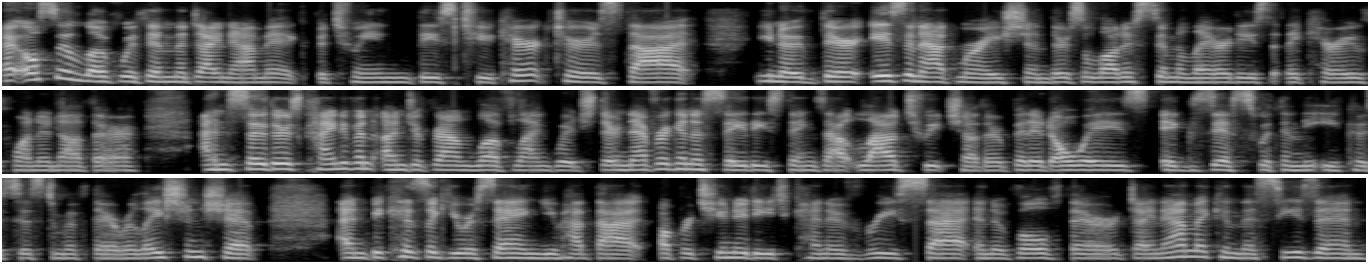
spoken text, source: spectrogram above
I also love within the dynamic between these two characters that, you know, there is an admiration. There's a lot of similarities that they carry with one another. And so there's kind of an underground love language. They're never going to say these things out loud to each other, but it always exists within the ecosystem of their relationship. And because, like you were saying, you had that opportunity to kind of reset and evolve their dynamic in this season,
